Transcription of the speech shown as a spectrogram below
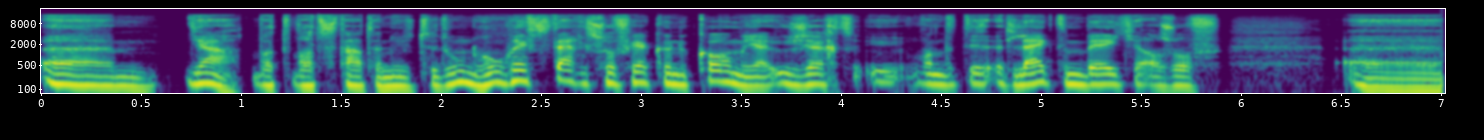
Um, ja, wat, wat staat er nu te doen? Hoe heeft het eigenlijk zover kunnen komen? Ja, u zegt, u, want het, het lijkt een beetje alsof. Uh,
